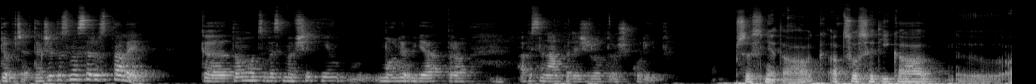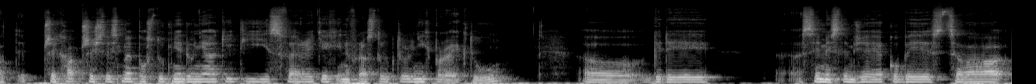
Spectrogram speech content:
Dobře, takže to jsme se dostali k tomu, co bychom všichni mohli udělat pro, aby se nám tady žilo trošku líp. Přesně tak. A co se týká, a přešli jsme postupně do nějaké té sféry těch infrastrukturních projektů, kdy si myslím, že je jakoby zcela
